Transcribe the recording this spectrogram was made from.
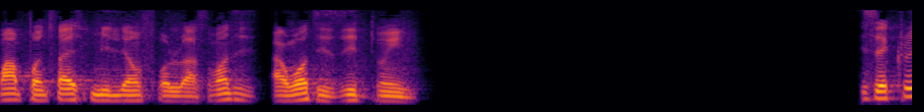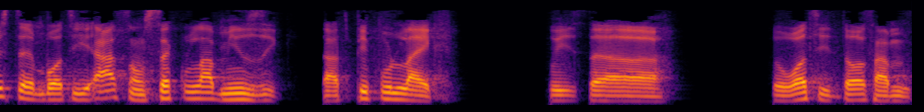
1.5 million followers. What is, and what is he doing? He's a Christian, but he has some secular music that people like. With uh, so what he does, and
